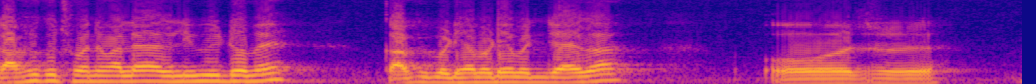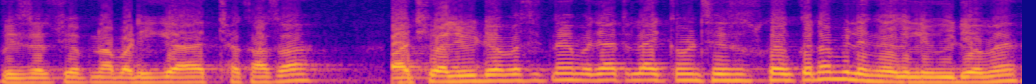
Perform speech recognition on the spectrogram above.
काफ़ी कुछ होने वाला है अगली वीडियो में। काफ़ी बढ़िया बढ़िया बन जाएगा। और बिज़नेस भी अपना बढ़ी गया है अच्छा खासा। आज वाली वीडियो में बस इतना ही। मज़ा आया तो लाइक कमेंट से सब्सक्राइब करना। मिलेंगे अगली वीडियो में।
